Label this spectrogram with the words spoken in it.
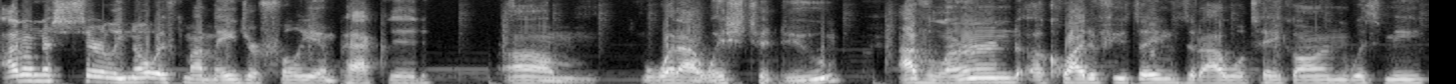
I don't necessarily know if my major fully impacted um what I wish to do. I've learned uh, quite a few things that I will take on with me,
